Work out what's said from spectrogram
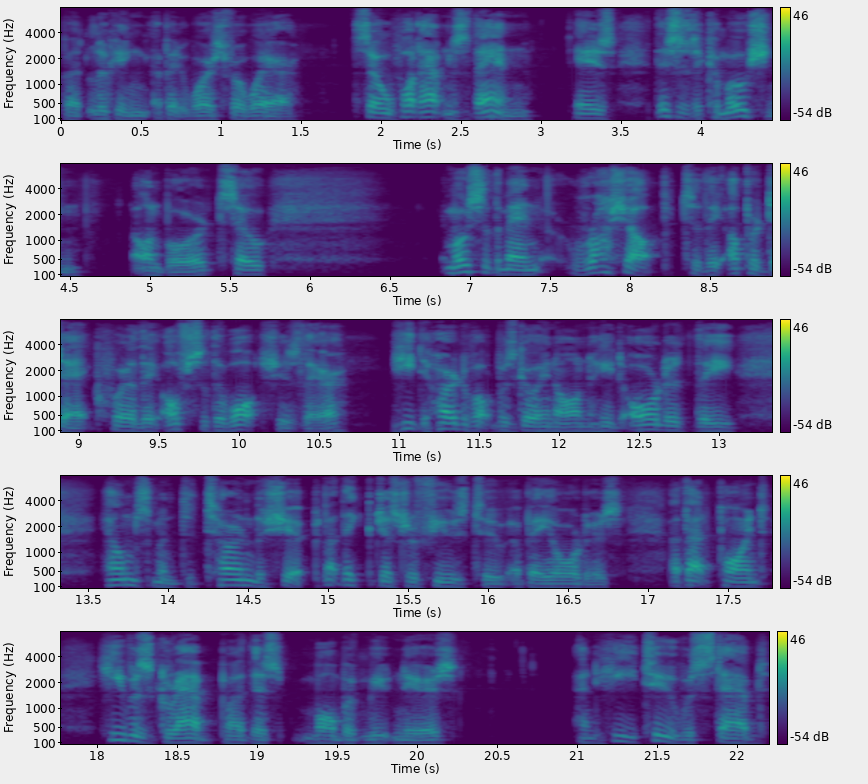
but looking a bit worse for wear. So what happens then is this is a commotion on board. So most of the men rush up to the upper deck where the officer of the watch is there. He'd heard what was going on. He'd ordered the helmsman to turn the ship, but they just refused to obey orders. At that point, he was grabbed by this mob of mutineers, and he too was stabbed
